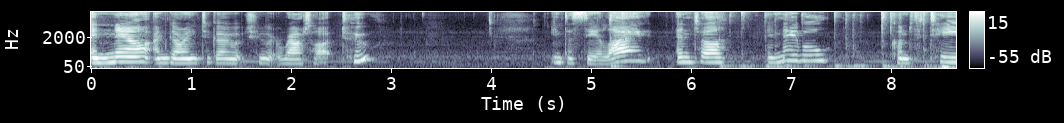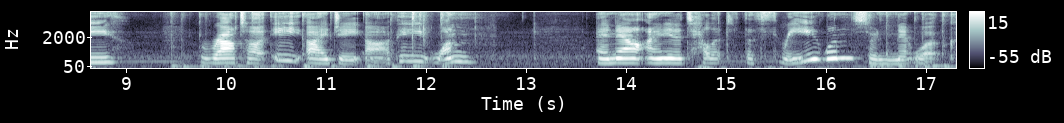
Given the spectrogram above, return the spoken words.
and now I'm going to go to router 2, into CLI, enter, enable, conf t, router EIGRP1, and now I need to tell it the three ones, so network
